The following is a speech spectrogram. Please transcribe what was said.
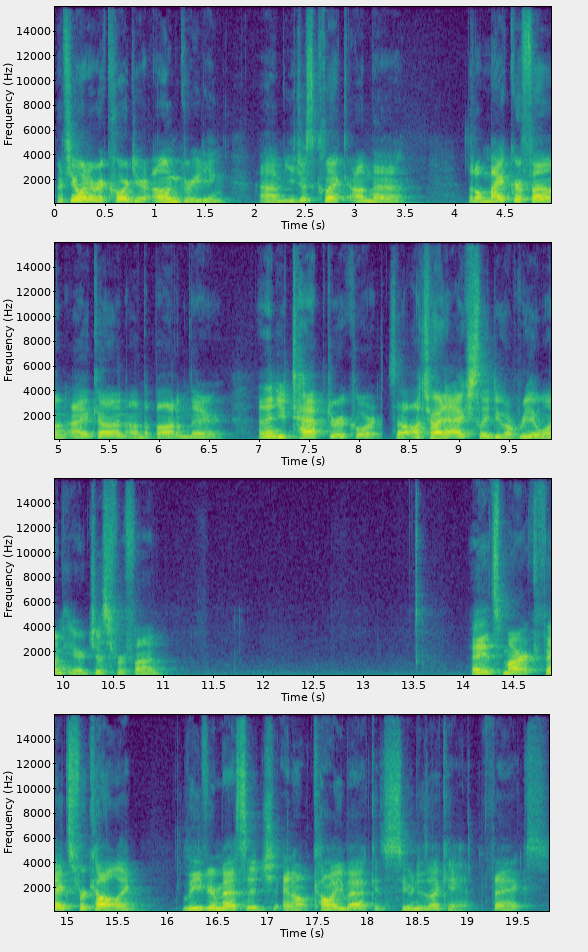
But if you want to record your own greeting, um, you just click on the little microphone icon on the bottom there, and then you tap to record. So I'll try to actually do a real one here just for fun. Hey, it's Mark. Thanks for calling. Leave your message and I'll call you back as soon as I can. Thanks.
